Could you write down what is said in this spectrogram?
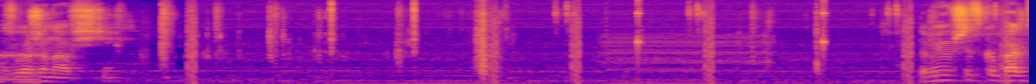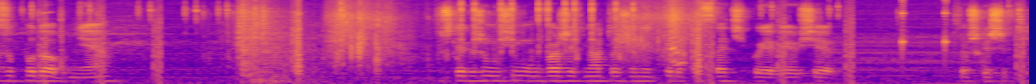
złożoności. Robimy wszystko bardzo podobnie. Oprócz tego, że musimy uważać na to, że niektóre postaci pojawiają się troszkę szybciej.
